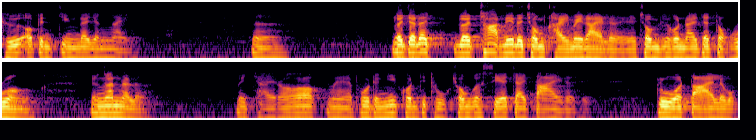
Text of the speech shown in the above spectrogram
ถือเอาเป็นจริงได้ยังไงนะเลยจะได้เลยชาตินี้ได้ชมใครไม่ได้เลย ชมคนไหนจะตกร่วงอย่างนั้นน่ะเหรอไม่ใช่หรอกแม่พูดอย่างนี้คนที่ถูกชมก็เสียใจตายเลยสิ กลัวตายเลยบอก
